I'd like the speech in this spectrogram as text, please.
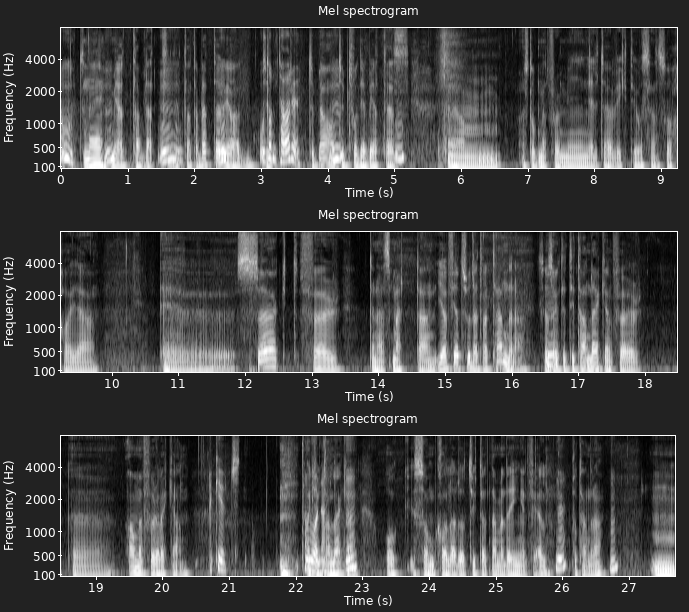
ont. Nej, men jag, tablett, Mm. jag tar tabletter. Mm. Jag har Och typ, de tar du. typ, ja, Mm. typ 2 diabetes. Um, jag står på Metformin, jag är lite överviktig och sen så har jag eh, sökt för den här smärtan. Jag, för jag trodde att det var tänderna. Så jag Mm. sökte till tandläkaren för eh, ja, men förra veckan. Akut. Akuttandläkaren. Mm. Och som kollade och tyckte att nej, men det är inget fel Nej. på tänderna. Mm. Mm.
